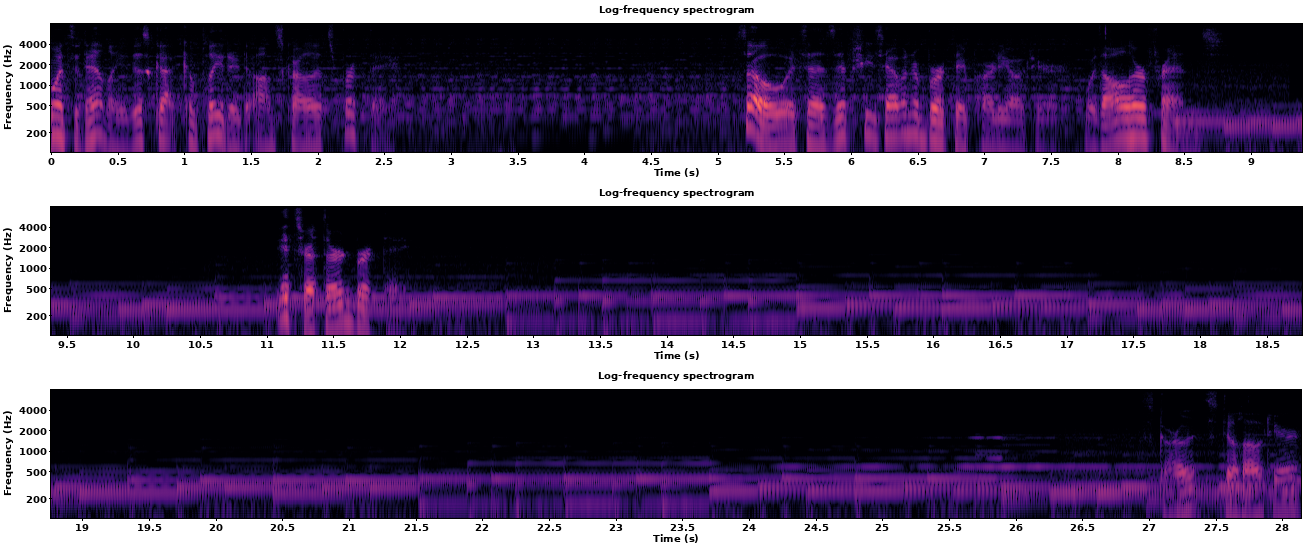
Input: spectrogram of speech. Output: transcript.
Coincidentally, this got completed on Scarlet's birthday. So, it's as if she's having a birthday party out here, with all her friends. It's her third birthday. Scarlet still out here,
